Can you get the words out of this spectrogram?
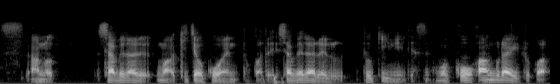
すあの、喋られる、まあ、基調講演とかで喋られる時にですね、もう後半ぐらいとか、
